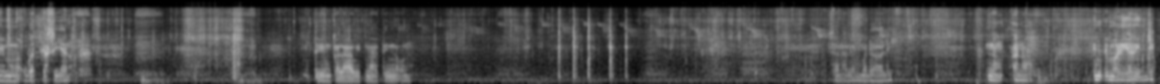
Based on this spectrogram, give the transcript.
May mga ugat kasi yan. Ito yung kalawit natin noon sana lang madali. Ng ano hindi marireject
